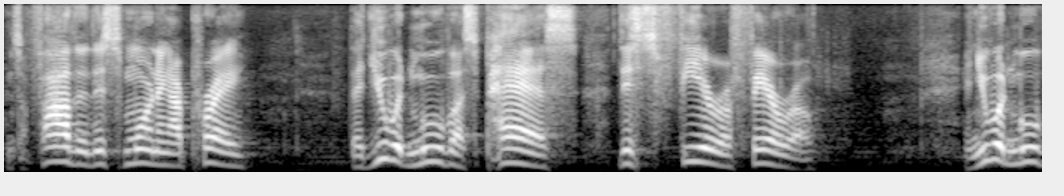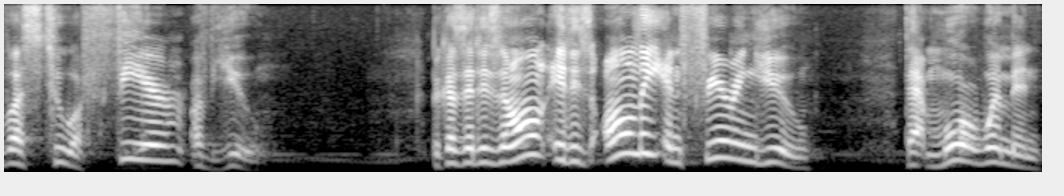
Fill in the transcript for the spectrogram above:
And so, Father, this morning I pray that you would move us past this fear of Pharaoh and you would move us to a fear of you. Because it is, on, it is only in fearing you that more women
